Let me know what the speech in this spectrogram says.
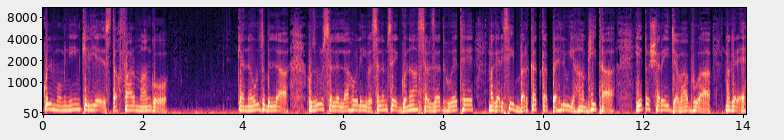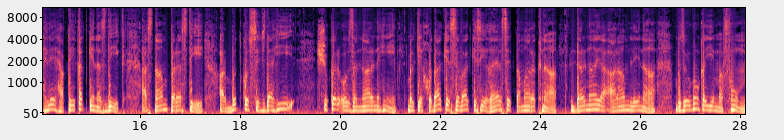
کل مومنین کے لیے استغفار مانگو۔ کیا نعوذ باللہ، حضور صلی اللہ علیہ وسلم سے گناہ سرزد ہوئے تھے، مگر اسی برکت کا پہلو یہاں بھی تھا۔ یہ تو شرعی جواب ہوا، مگر اہل حقیقت کے نزدیک، اسنام پرستی اور بت کو سجدہ ہی شکر و زنار نہیں، بلکہ خدا کے سوا کسی غیر سے تما رکھنا، ڈرنا یا آرام لینا، بزرگوں کا یہ مفہوم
